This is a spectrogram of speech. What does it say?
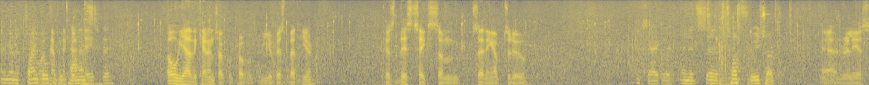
I'm gonna try and go for the having a good day cannons. Oh yeah, the cannon truck would probably be your best bet here. Because this takes some setting up to do. Exactly, and it's a tough retuck. Yeah, it really is.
